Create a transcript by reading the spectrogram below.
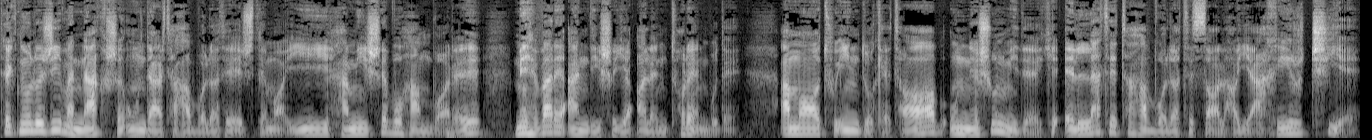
تکنولوژی و نقش اون در تحولات اجتماعی همیشه و همواره محور اندیشه آلن تورن بوده اما تو این دو کتاب اون نشون میده که علت تحولات سالهای اخیر چیه؟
